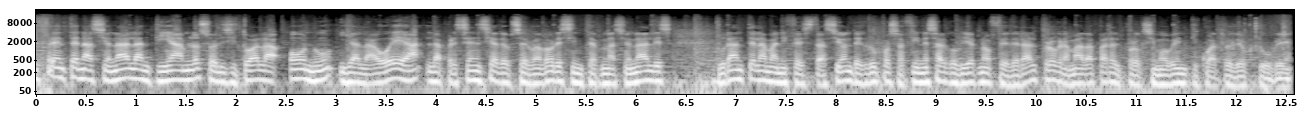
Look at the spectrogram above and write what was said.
El Frente Nacional Anti-AMLO solicitó a la ONU y a la OEA la presencia de observadores internacionales durante la manifestación de grupos afines al gobierno federal programada para el próximo 24 de octubre.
